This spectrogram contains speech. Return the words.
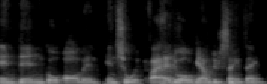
and then go all in into it. If I had to do it again, I would do the same thing.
